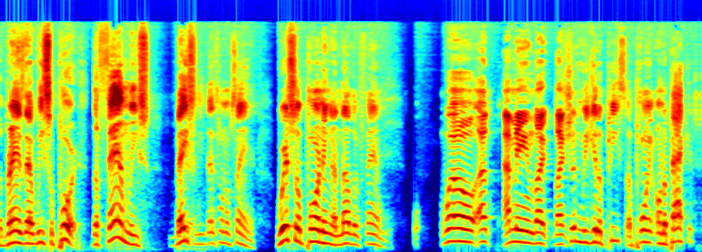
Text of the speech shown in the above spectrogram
the brands that we support, the families. Basically, that's what I'm saying. We're supporting another family. Well, I, I mean, like, like Shouldn't we get a piece, a point on the package?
